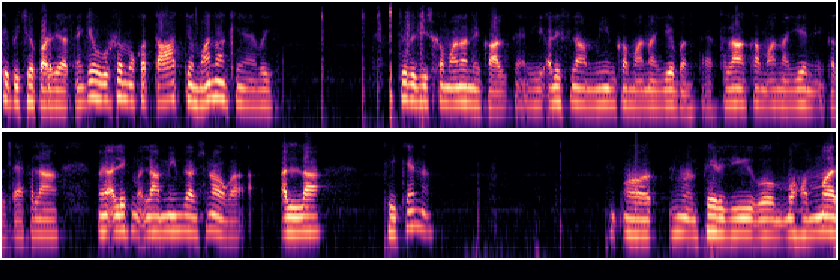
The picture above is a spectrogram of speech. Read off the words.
کے پیچھے پڑ جاتے ہیں کہ حروف مقطعات کے معنی کیا ہیں بھائی؟ چلو جی، جس کا معنی نکالتے ہیں۔ یہ لام میم کا معنی یہ بنتا ہے، فلاں کا معنی یہ نکلتا ہے، فلاں، میں علی لام میم کا سنا ہوگا، اللہ، ٹھیک ہے نا؟ اور پھر جی وہ محمد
